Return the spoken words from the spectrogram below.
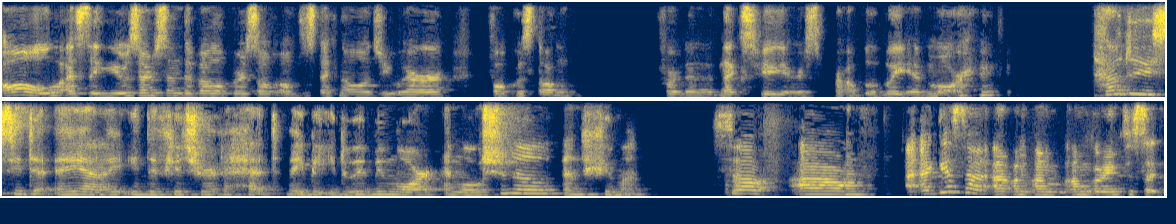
all as the users and developers of, of this technology we're focused on for the next few years, probably and more. How do you see the AI in the future ahead? Maybe it will be more emotional and human. So um, I guess I, am I'm, I'm going to say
